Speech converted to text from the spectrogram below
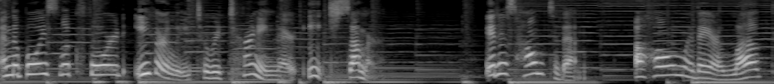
and the boys look forward eagerly to returning there each summer. It is home to them, a home where they are loved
